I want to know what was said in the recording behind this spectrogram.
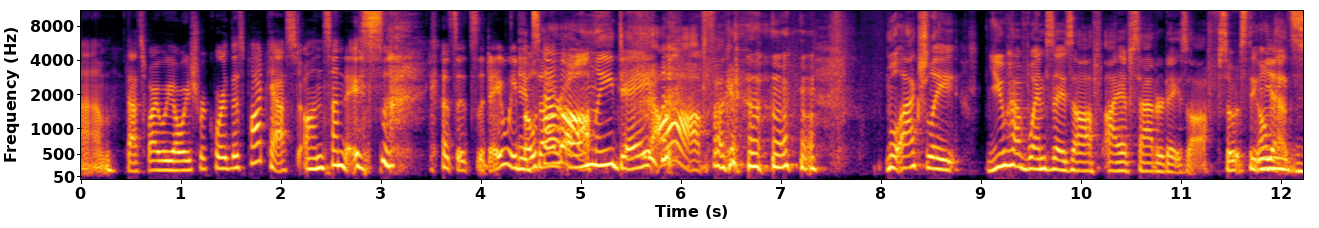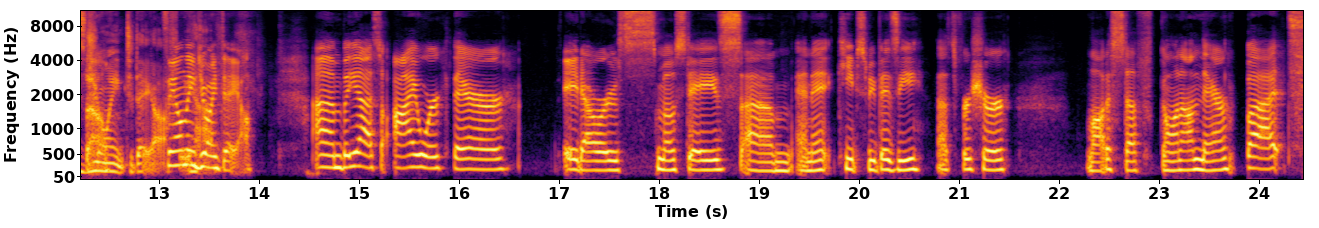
Um, that's why we always record this podcast on Sundays because it's the day we both it's have our off. only day off. Okay. well, actually, you have Wednesdays off. I have Saturdays off, so it's the only Yes, so- joint day off. It's the only have. joint day off. Um, but yeah, so I work there eight hours most days, um, and it keeps me busy. That's for sure. A lot of stuff going on there, but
